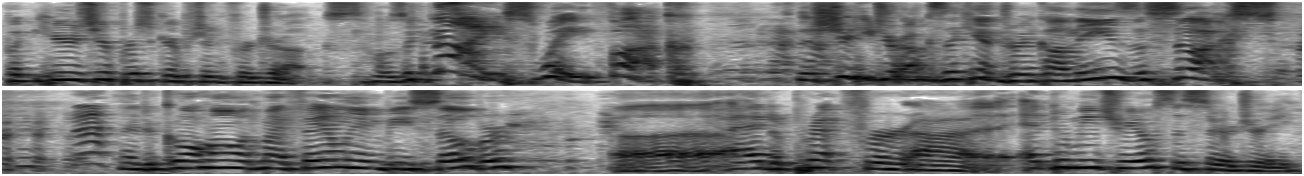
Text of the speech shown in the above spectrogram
But here's your prescription for drugs. I was like, nice! Wait, fuck! The shitty drugs, I can't drink on these, this sucks. I had to go home with my family and be sober. Uh, I had to prep for uh, endometriosis surgery.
